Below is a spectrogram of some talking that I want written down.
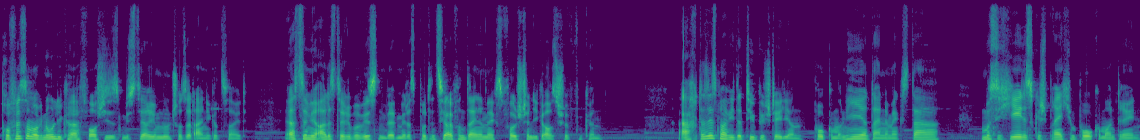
Professor Magnolika erforscht dieses Mysterium nun schon seit einiger Zeit. Erst wenn wir alles darüber wissen, werden wir das Potenzial von Dynamax vollständig ausschöpfen können. Ach, das ist mal wieder typisch Delion. Pokémon hier, Dynamax da. Muss sich jedes Gespräch um Pokémon drehen.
